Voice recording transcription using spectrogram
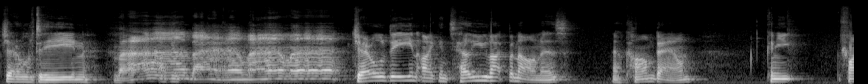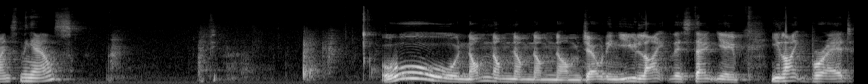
Geraldine. Geraldine, I can tell you like bananas. Now calm down. Can you find something else? Ooh, nom nom nom nom nom. Geraldine, you like this, don't you? You like bread.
